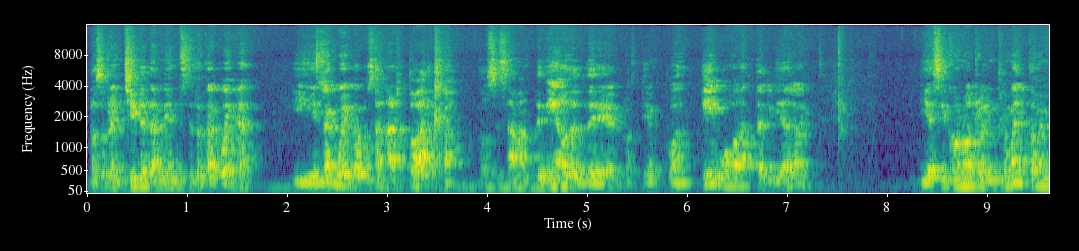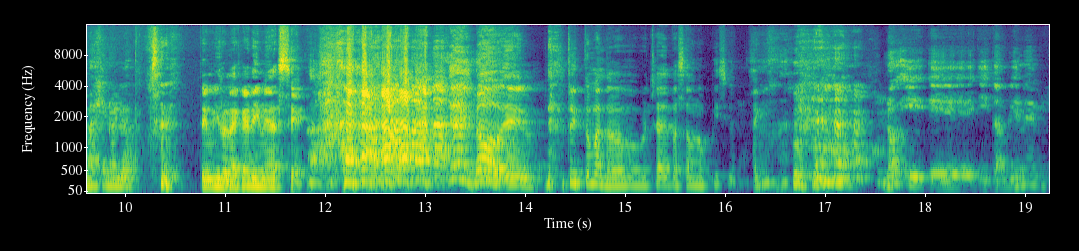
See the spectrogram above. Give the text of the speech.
Nosotros en Chile también se toca cueca y en la cueca usan harto arpa, entonces se ha mantenido desde los tiempos antiguos hasta el día de hoy. Y así con otros instrumentos, me imagino yo. Te miro la cara y me da sed. no, eh, estoy tomando. Vamos a aprovechar de pasar un auspicio aquí. No, y, eh, y también el,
